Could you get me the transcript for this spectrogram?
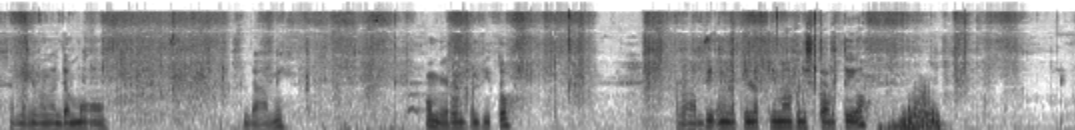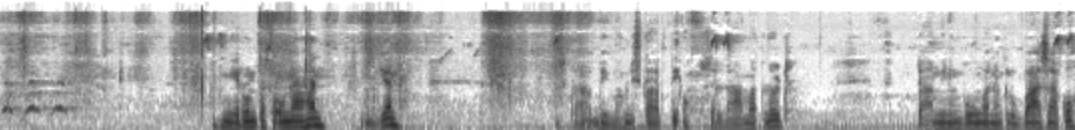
sa may mga damo oh. Ang dami. Oh, meron pa dito. Grabe, ang laki-laki mga kadiskarte oh. meron pa sa unahan. Yan. Grabe mga diskarte oh. Salamat lord. Dami ng bunga ng klubasa ko.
